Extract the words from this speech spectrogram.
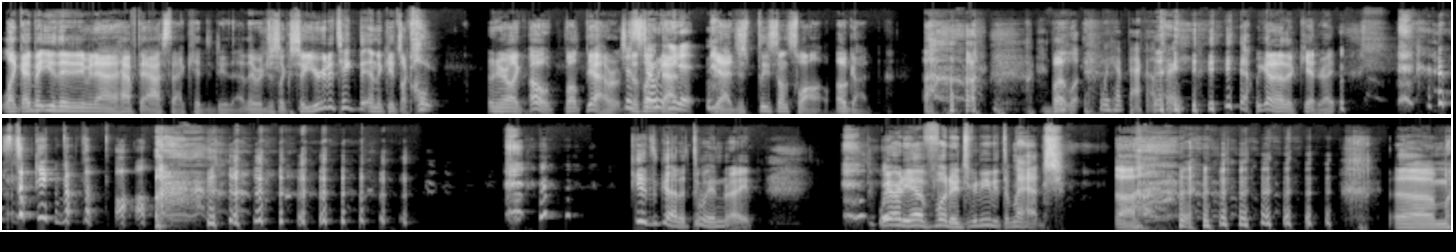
like I bet you they didn't even have to ask that kid to do that. They were just like, "So you're going to take the," and the kid's like, "Oh," and you're like, "Oh, well, yeah, Just, like don't that. eat it. Yeah, just please don't swallow. Oh God, but like, We have backups, right? yeah, we got another kid, right? I was talking about the ball. Kid's got a twin, right? We already have footage. We need it to match. Uh, um,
